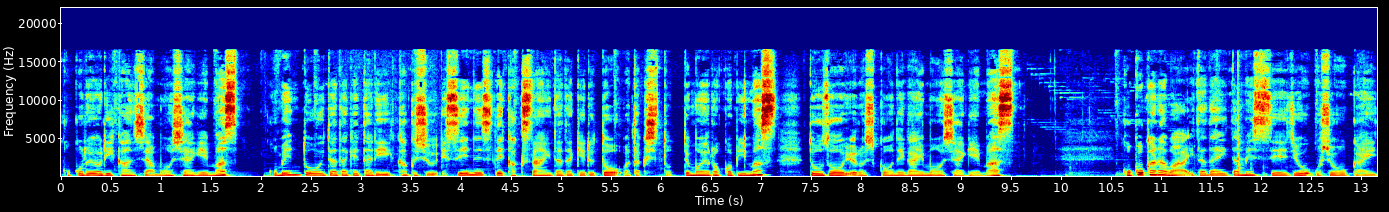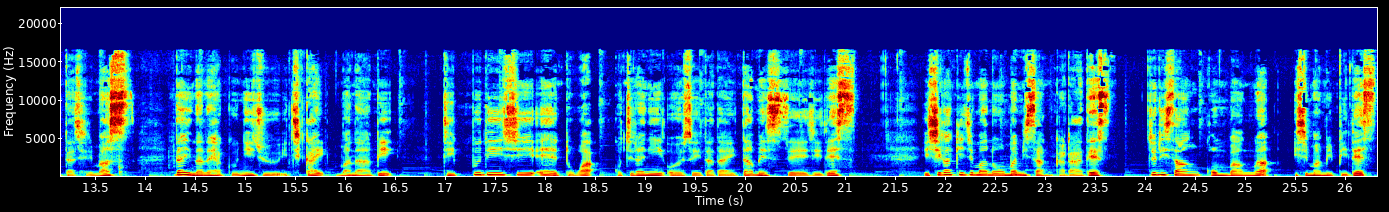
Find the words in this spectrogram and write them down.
心より感謝申し上げます。コメントをいただけたり各種 SNS で拡散いただけると私とっても喜びます。どうぞよろしくお願い申し上げます。ここからはいただいたメッセージをご紹介いたします。第721回学び TIPDCA とはこちらにお寄せいただいたメッセージです。石垣島のまみさんからです。樹里さんこんばんは。石まみぴです。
